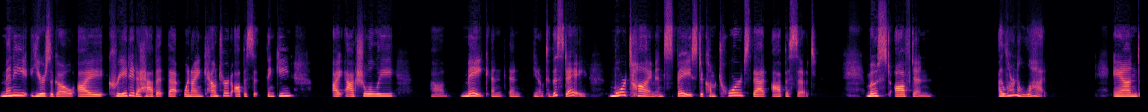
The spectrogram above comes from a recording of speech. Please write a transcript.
Many years ago, I created a habit that when I encountered opposite thinking, I actually um, make and and you know to this day more time and space to come towards that opposite. Most often, I learn a lot. And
